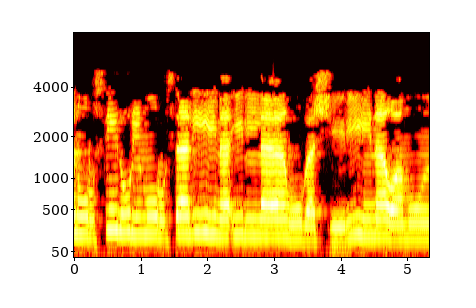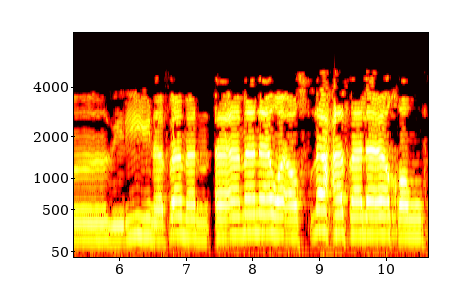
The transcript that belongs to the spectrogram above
نُرْسِلُ الْمُرْسَلِينَ إِلَّا مُبَشِّرِينَ وَمُنذِرِينَ فَمَنْ آمَنَ وَأَصْلَحَ فَلَا خَوْفٌ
